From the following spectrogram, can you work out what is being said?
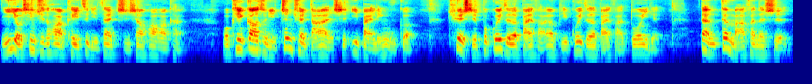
你有兴趣的话，可以自己在纸上画画看。我可以告诉你，正确答案是一百零五个。确实，不规则的摆法要比规则的摆法多一点，但更麻烦的是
